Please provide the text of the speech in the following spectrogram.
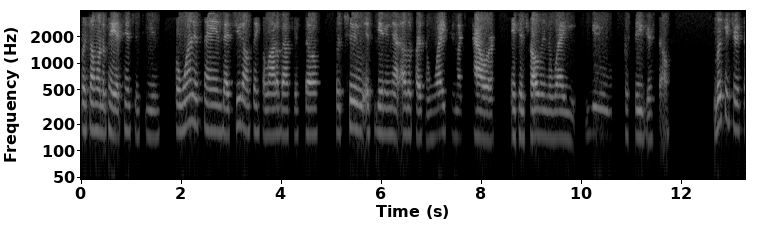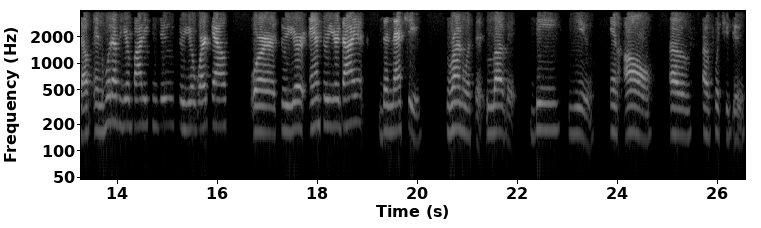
for someone to pay attention to you, for one is saying that you don't think a lot about yourself for two, it's giving that other person way too much power in controlling the way you perceive yourself. Look at yourself and whatever your body can do through your workouts or through your and through your diet, then that's you. Run with it. Love it. Be you in all of of what you do.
